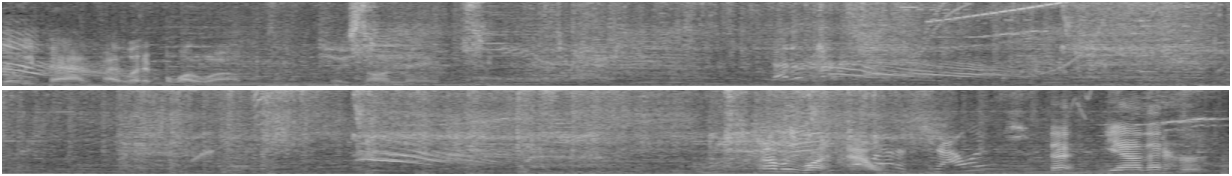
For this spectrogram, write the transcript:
really bad if I let it blow up. At least on me. Probably want out. That a challenge? That yeah, that hurt.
